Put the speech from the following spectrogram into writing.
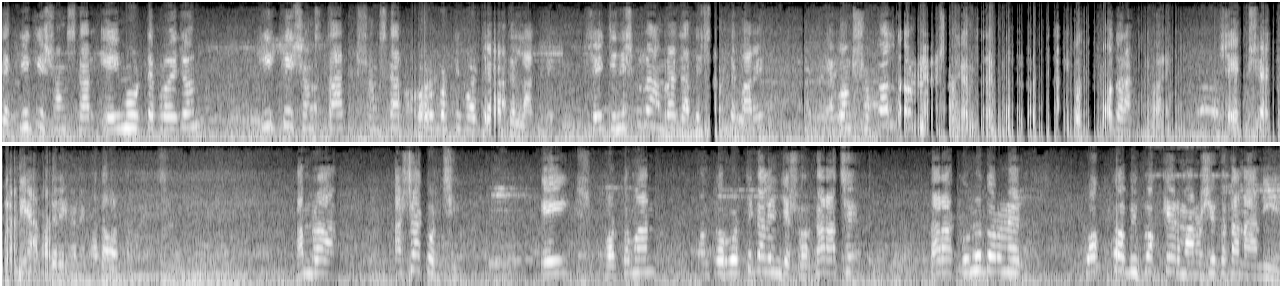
যে কি কি সংস্কার এই মুহূর্তে প্রয়োজন, কি কি সংস্কার সংস্কার পরবর্তী পর্যায়ে আমাদের লাগবে। সেই জিনিসগুলো আমরা জাতির সামনে পারে এবং সকল ধরনের ঐক্যবদ্ধ রাখতে পারে। সেই বিষয়গুলো নিয়ে আমাদের এখানে কথাবার্তা হয়েছে। আমরা আশা করছি এই বর্তমান অন্তর্বর্তীকালীন যে সরকার আছে, তারা কোনো ধরনের পক্ষ বিপক্ষের মানসিকতা না নিয়ে,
